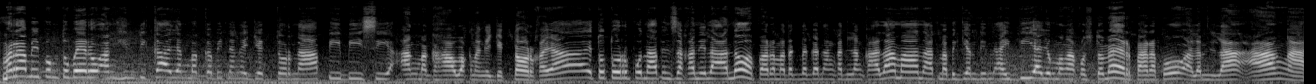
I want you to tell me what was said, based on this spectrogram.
Marami pong tubero ang hindi kayang magkabit ng ejector na PVC ang maghahawak ng ejector. Kaya ituturo po natin sa kanila ano para madagdagan ang kanilang kaalaman at mabigyan din idea yung mga customer para po alam nila ang ah,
